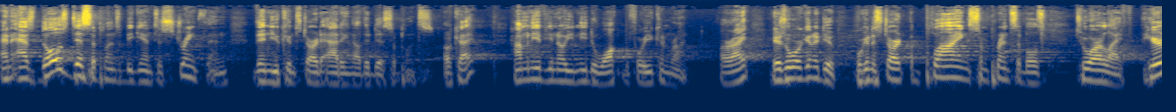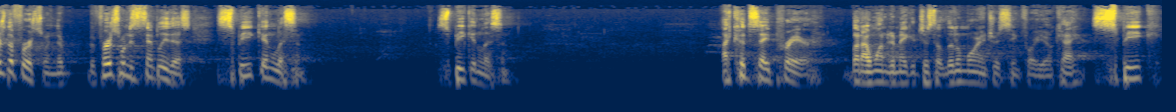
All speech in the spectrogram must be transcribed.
And as those disciplines begin to strengthen, then you can start adding other disciplines, okay? How many of you know you need to walk before you can run? All right? Here's what we're going to do we're going to start applying some principles to our life. Here's the first one. The, the first one is simply this speak and listen. Speak and listen. I could say prayer, but I wanted to make it just a little more interesting for you, okay? Speak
